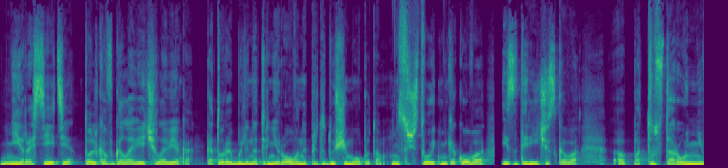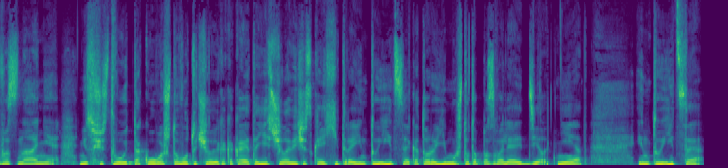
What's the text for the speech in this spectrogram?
нейросети только в голове человека, которые были натренированы предыдущим опытом. Не существует никакого эзотерического, э, потустороннего знания. Не существует такого, что вот у человека какая-то есть человеческая хитрая интуиция, которая ему что-то позволяет делать. Нет. Интуиция,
